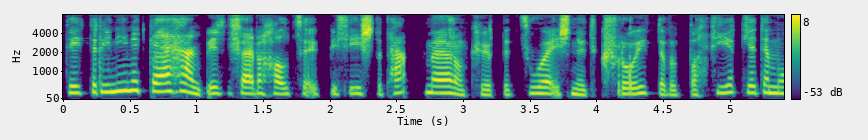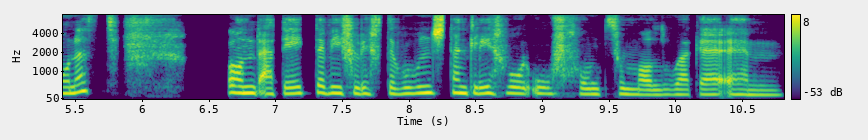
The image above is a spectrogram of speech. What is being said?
dort hineingegeben haben, weil es einfach halt so etwas ist, das hat man und gehört dazu, ist nicht gefreut, aber passiert jeden Monat. Und auch dort, wie vielleicht der Wunsch dann gleichwohl aufkommt, um mal zu schauen, ähm,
